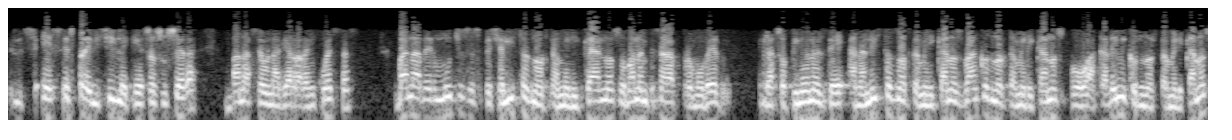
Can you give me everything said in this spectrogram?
Es, es previsible que eso suceda. Van a hacer una guerra de encuestas. Van a haber muchos especialistas norteamericanos o van a empezar a promover las opiniones de analistas norteamericanos, bancos norteamericanos o académicos norteamericanos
